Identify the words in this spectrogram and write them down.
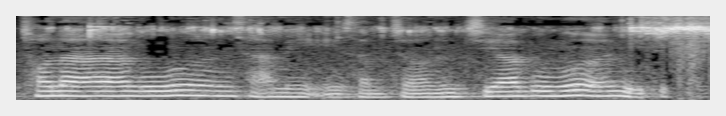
천하군 삼이 삼천 지하궁은 이십입니다.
